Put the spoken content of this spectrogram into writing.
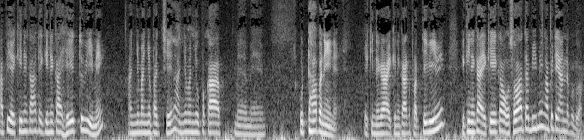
අපි එකිනෙකාට එකිනෙකා හේතු වීමෙන් අඤ්ඤමඤ්ඤ පච්චේන අඤ්ඤමඤ්ඤ උපකා මේ මේ උත්හාපනේන එකිනෙකා එකිනෙකාට ප්‍රතිවීමෙන් එකිනෙකා එක එක ඔසවා තැබීමෙන් අපිට යන්න පුළුවන්.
